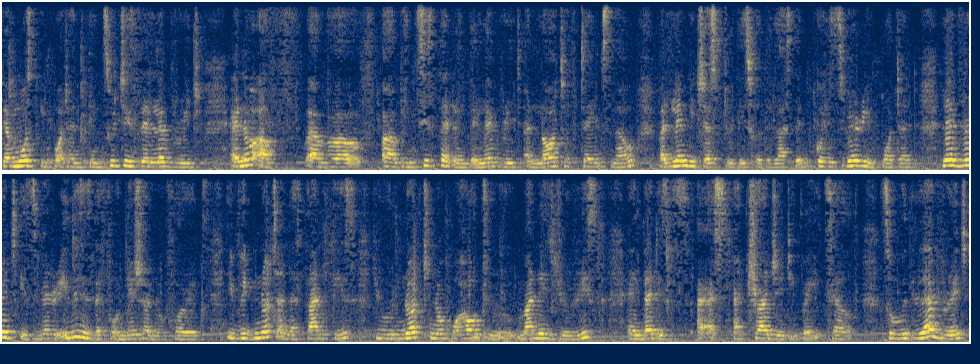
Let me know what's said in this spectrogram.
the most important things, which is the leverage. I know I've, I've, uh, I've insisted on the leverage a lot of times now, but let me just do this for the last time because it's very important. Leverage is very, this is the foundation of Forex. If you do not understand this, you will not know how to manage your risk and that is a, a tragedy by itself. So with leverage,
